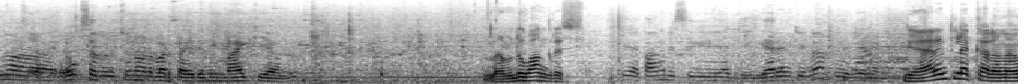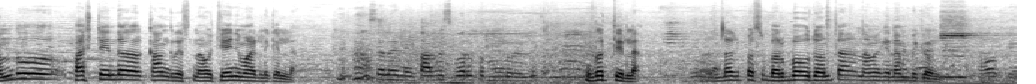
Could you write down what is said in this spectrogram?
ನಿಮ್ಮ ಲೋಕಸಭೆ ಚುನಾವಣೆ ಬರ್ತಾ ಇದೆ ನಿಮ್ಮ ಆಯ್ಕೆ ಯಾವುದು? ನಮ್ಮದು ಕಾಂಗ್ರೆಸ್. ಕಾಂಗ್ರೆಸ್ಸಿಗೆ ಯಾಕೆ? ಗ್ಯಾರಂಟಿನಾ ಬೇರೆ ಗ್ಯಾರಂಟಿ ಲೆಕ್ಕ ಅಲ್ಲ ನಮ್ಮದು ಫಸ್ಟಿಂದ ಕಾಂಗ್ರೆಸ್ ನಾವು ಚೇಂಜ್ ಮಾಡಲಿಕ್ಕಿಲ್ಲ. ಈ ಸಲ ಏನು ಕಾಂಗ್ರೆಸ್ ಬರುತ್ತೆ ಮಂಗಳೂರಲ್ಲಿ? ಗೊತ್ತಿಲ್ಲ. ಹಂಡ್ರೆಡ್ ಪರ್ಸೆಂಟ್ ಬರ್ಬೋದು ಅಂತ ನಮಗೆ ನಂಬಿಕೆ ಉಂಟು. ಓಕೆ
